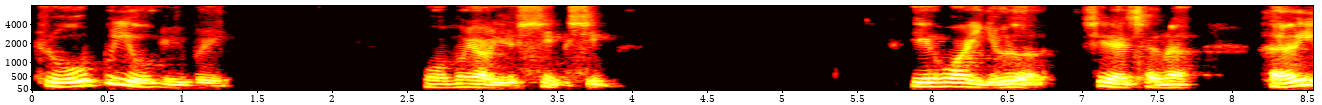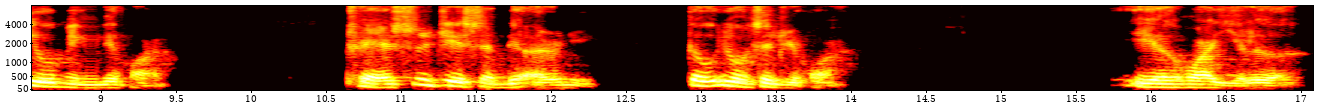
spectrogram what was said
主必有预备，我们要有信心。耶和华以乐现在成了很有名的话了，全世界神的儿女都用这句话。耶和华以乐，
